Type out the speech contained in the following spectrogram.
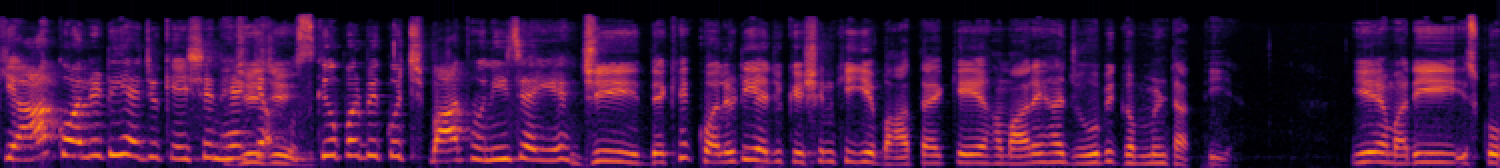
क्या क्वालिटी एजुकेशन है? क्या उसके ऊपर भी कुछ बात होनी चाहिए? जी देखें क्वालिटी एजुकेशन की ये बात है कि हमारे यहाँ जो भी गवर्नमेंट आती है ये हमारी इसको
